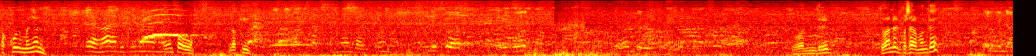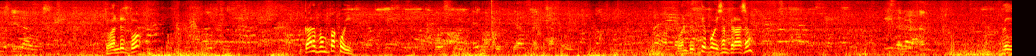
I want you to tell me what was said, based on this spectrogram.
Pakoy man yan. Kaya nga, abot din na. Ayun pa, oh. Laki. Yan, bago. Dito. 200. 200 pa salmon, te? Salmon na mo dilaw. 200 po? Magkano pong pakoy? Ay, mapit ka sa kapoy. 150 po, isang piraso? Isa lang. Ay,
